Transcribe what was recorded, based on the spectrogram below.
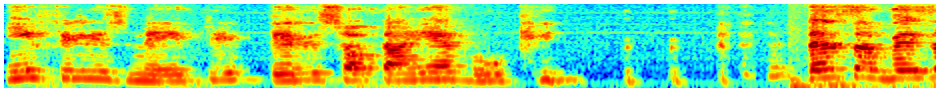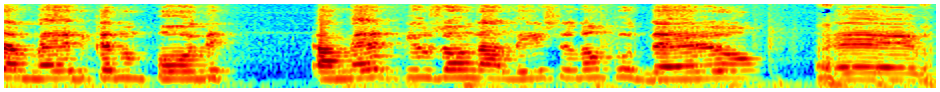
Infelizmente, ele só está em e-book. Dessa vez a médica não pôde, a médica e o jornalista não puderam é,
